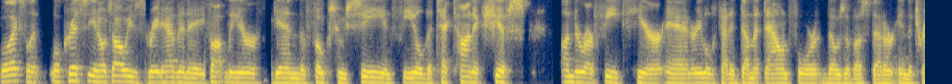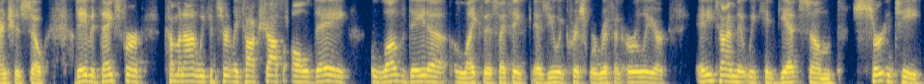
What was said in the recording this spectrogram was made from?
Well, excellent. Well, Chris, you know, it's always great having a thought leader. Again, the folks who see and feel the tectonic shifts under our feet here and are able to kind of dumb it down for those of us that are in the trenches. So, David, thanks for coming on. We can certainly talk shop all day. Love data like this. I think, as you and Chris were riffing earlier, anytime that we can get some certainty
